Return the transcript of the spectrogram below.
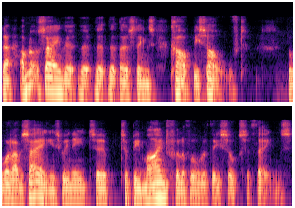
Now, I'm not saying that that, that, that those things can't be solved, but what I'm saying is we need to, to be mindful of all of these sorts of things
